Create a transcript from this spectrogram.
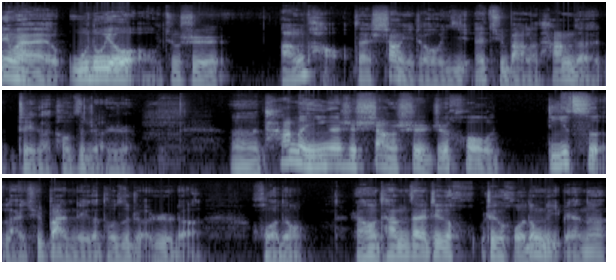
另外，无独有偶，就是昂跑在上一周也举办了他们的这个投资者日。呃，他们应该是上市之后第一次来去办这个投资者日的活动。然后他们在这个这个活动里边呢，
